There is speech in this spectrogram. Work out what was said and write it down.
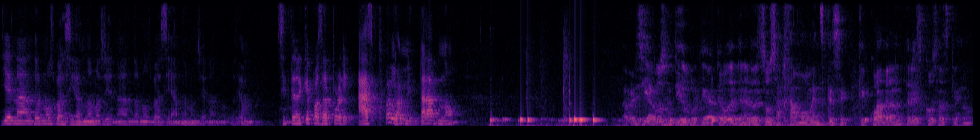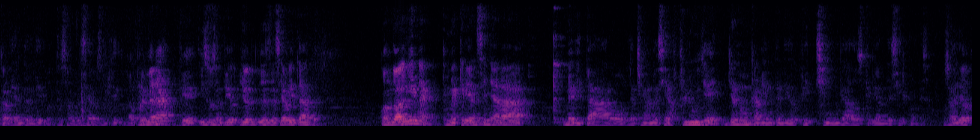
llenándonos, vaciándonos, llenándonos, vaciándonos, llenándonos, vaciándonos. Sin tener que pasar por el asco a la mitad, ¿no? A ver si hago sentido, porque acabo de tener esos aha moments que, se, que cuadran tres cosas que nunca había entendido. Entonces, a ver si hago sentido. La primera que hizo sentido, yo les decía ahorita, cuando alguien me quería enseñar a meditar o la chingada me decía fluye, yo nunca había entendido qué chingados querían decir con eso. O sea, yo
